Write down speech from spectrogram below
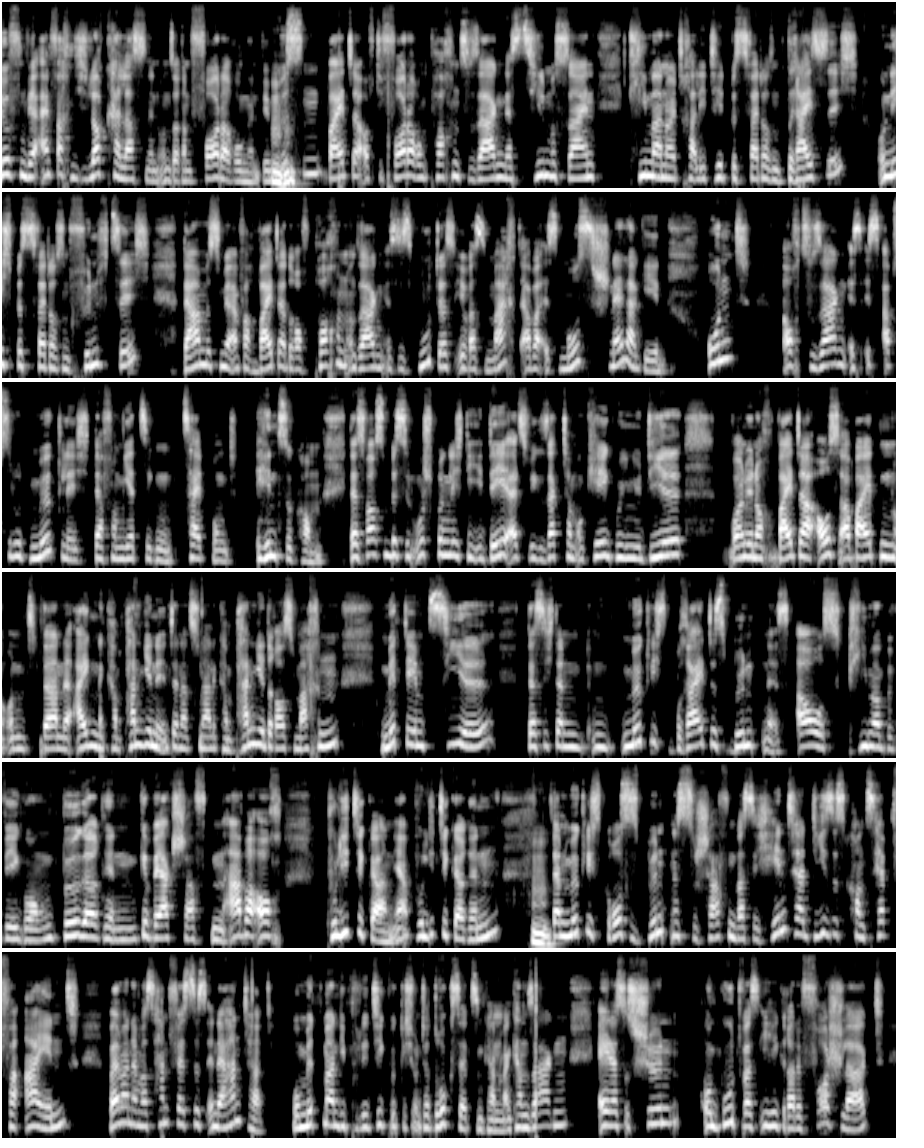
dürfen wir einfach nicht locker lassen in unseren Forderungen. Wir mhm. müssen weiter auf die Forderung pochen, zu sagen, das Ziel muss sein, Klimaneutralität bis 2030 und nicht bis 2050. Da müssen wir einfach weiter drauf pochen und sagen, es ist gut, dass ihr was macht, aber es muss schneller gehen. Und auch zu sagen, es ist absolut möglich, da vom jetzigen Zeitpunkt hinzukommen. Das war so ein bisschen ursprünglich die Idee, als wir gesagt haben, okay, Green New Deal wollen wir noch weiter ausarbeiten und da eine eigene Kampagne, eine internationale Kampagne draus machen, mit dem Ziel, dass sich dann ein möglichst breites Bündnis aus Klimabewegungen, Bürgerinnen, Gewerkschaften, aber auch Politikern, ja, Politikerinnen, hm. dann möglichst großes Bündnis zu schaffen, was sich hinter dieses Konzept vereint, weil man dann was Handfestes in der Hand hat, womit man die Politik wirklich unter Druck setzen kann. Man kann sagen, ey, das ist schön und gut, was ihr hier gerade vorschlagt.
